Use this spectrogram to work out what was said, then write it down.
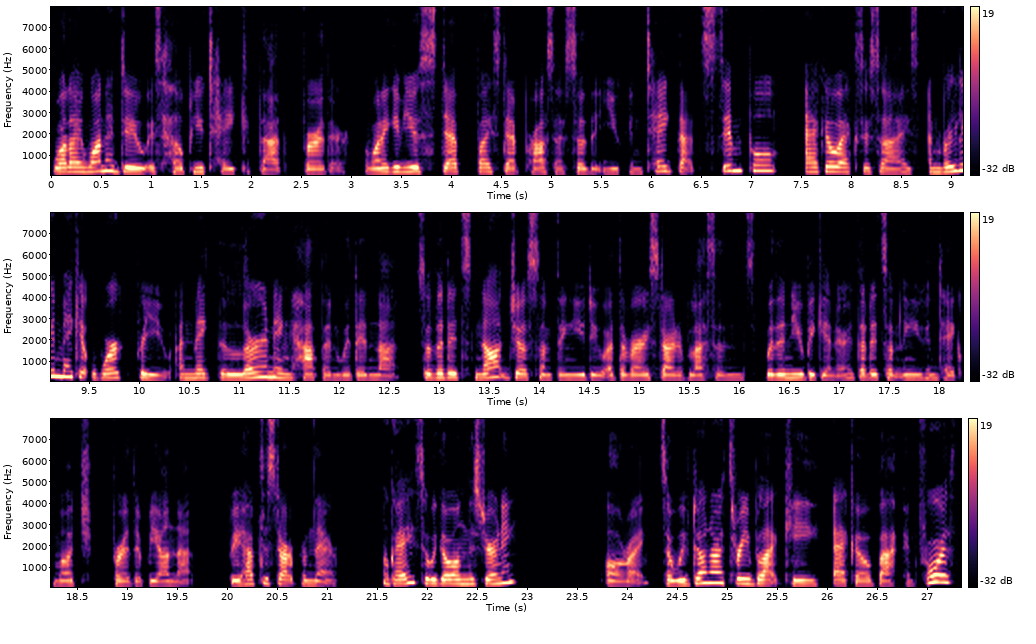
What I want to do is help you take that further. I want to give you a step by step process so that you can take that simple echo exercise and really make it work for you and make the learning happen within that so that it's not just something you do at the very start of lessons with a new beginner, that it's something you can take much further beyond that. But you have to start from there. Okay, so we go on this journey. All right, so we've done our three black key echo back and forth.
